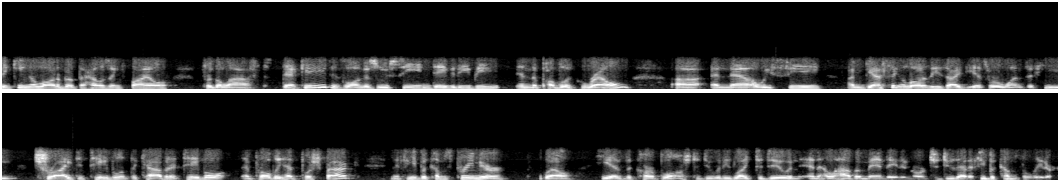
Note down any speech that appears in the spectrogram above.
thinking a lot about the housing file for the last decade, as long as we've seen David Eby in the public realm. Uh, and now we see, I'm guessing a lot of these ideas were ones that he tried to table at the cabinet table and probably had pushback. And if he becomes premier, well, he has the carte blanche to do what he'd like to do, and, and he'll have a mandate in order to do that if he becomes the leader.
